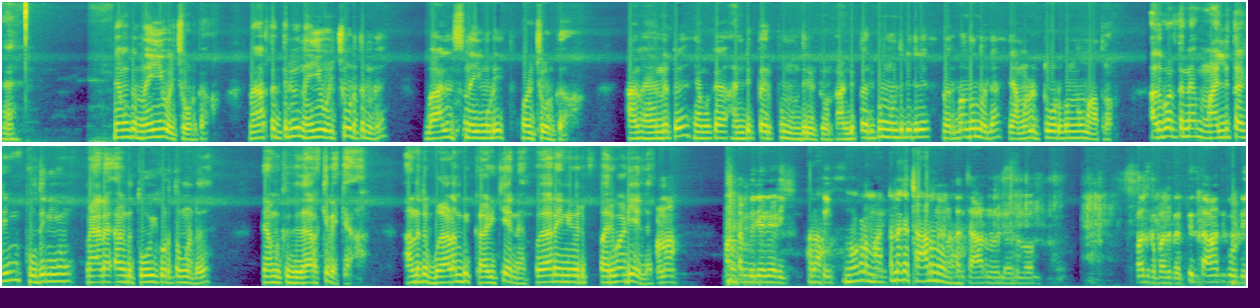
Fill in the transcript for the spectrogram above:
ഏ? നമുക്ക് നെയ്യ് ഒഴിച്ചു കൊടുക്കാം. നേരത്തെ ഇത്തിരി നെയ്യ് ഒഴിച്ചു കൊടുത്തിട്ടുണ്ട്. ബാലൻസ് നെയ്യും കൂടി ഒഴിച്ചു കൊടുക്കുക എന്നിട്ട് നമുക്ക് അണ്ടിപ്പരിപ്പ് മുന്തിരി ഇട്ട് കൊടുക്കാം. അണ്ടിപ്പരിപ്പ് മുന്തിരി ഇതിൽ നിർബന്ധമൊന്നുമില്ല. നമ്മൾ ഇട്ട് കൊടുക്കുന്നത് മാത്രം. അതുപോലെ തന്നെ മല്ലിത്തഴിയും പുതിനയും മേലെ അങ്ങോട്ട് തൂക്കി കൊടുത്തുകൊണ്ട് നമുക്ക് ഇറക്കി വെക്കാം. എന്നിട്ട് വിളമ്പി കഴിക്കുക തന്നെ. വേറെ ഇനി ഒരു പരിപാടിയല്ല. മട്ടൻ ബിരിയാണി അടി. നോക്കണം. മട്ടനൊക്കെ ചാടുന്നുണ്ട് ചാടണില്ലേ സംഭവം പതുക്കെ താത്തി കൂട്ടി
